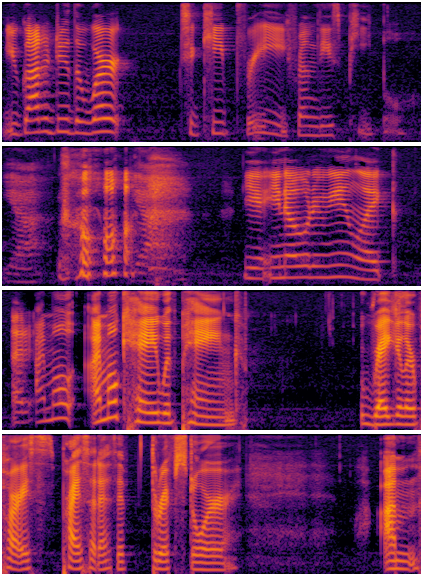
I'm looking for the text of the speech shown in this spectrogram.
you got to do the work to keep free from these people. Yeah. yeah. You, you know what I mean? Like I, am o- I'm okay with paying regular price price at a th- thrift store. I'm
